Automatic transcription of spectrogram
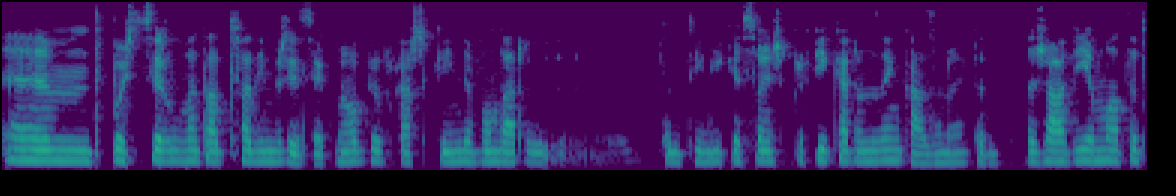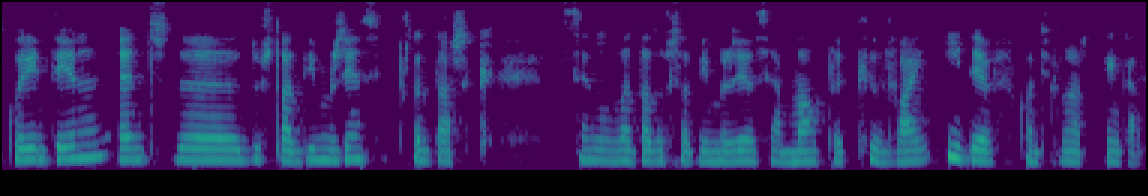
hum, depois de ser levantado o estado de emergência. Como é óbvio, porque acho que ainda vão dar portanto, indicações para ficarmos em casa, não é? Portanto, já havia malta de quarentena antes da- do estado de emergência, portanto, acho que sendo levantado o estado de emergência, há malta que vai e deve continuar em casa.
